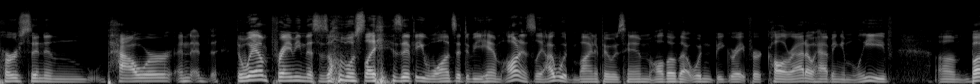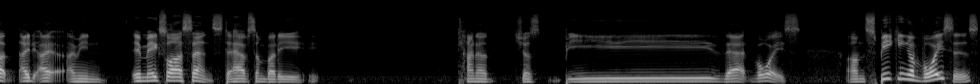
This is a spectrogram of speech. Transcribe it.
person in power. And the way I'm framing this is almost like as if he wants it to be him. Honestly, I wouldn't mind if it was him, although that wouldn't be great for Colorado having him leave. Um, but I, I, I mean, it makes a lot of sense to have somebody kind of just be that voice. Um, speaking of voices,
